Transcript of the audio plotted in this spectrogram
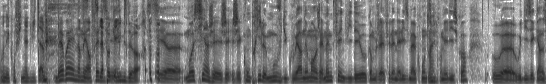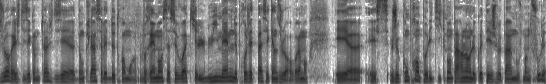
on est confiné ad vitam. Ben ouais, non mais en fait, l'apocalypse dehors. C'est euh, moi aussi, hein, j'ai- j'ai j'ai compris le move du gouvernement. J'avais même fait une vidéo, comme j'avais fait l'analyse Macron de son premier discours, où, euh, où il disait 15 jours, et je disais comme toi, je disais euh, donc là, ça va être 2-3 mois. Vraiment, ça se voit qu'il lui-même ne projette pas ces 15 jours, vraiment. Et, euh, je comprends politiquement parlant le côté je veux pas un mouvement de foule.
